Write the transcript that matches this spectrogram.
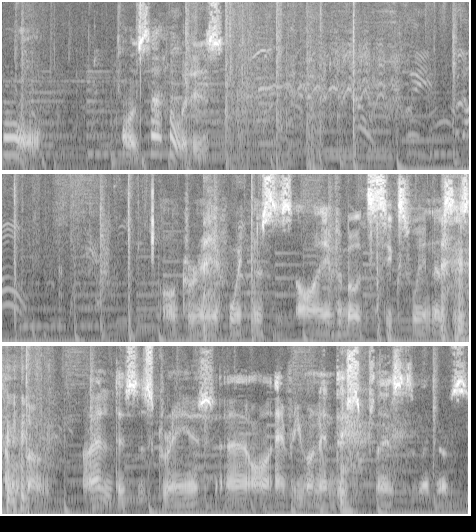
Oh. Oh, is that how it is? Oh, great. Witnesses. Oh, I have about six witnesses. How about? Well, this is great. Uh, oh, everyone in this place is with us.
